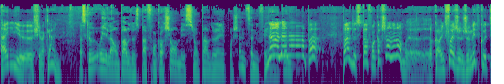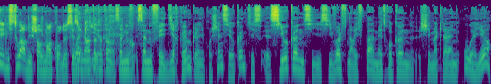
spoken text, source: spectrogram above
aille euh, chez McLaren. Parce que oui, là on parle de Spa-Francorchamps, mais si on parle de l'année prochaine, ça nous fait. Non, non, non, pas, pas de Spa-Francorchamps, non, non. moi, euh, encore une fois, je, je mets de côté l'histoire du changement en cours de saison. Ouais, non, qui, attends, euh, attends, ça nous, ça nous fait dire quand même que l'année prochaine, c'est Ocon qui est, euh, si Ocon, si, si Wolf n'arrive pas à mettre Ocon chez McLaren ou ailleurs,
